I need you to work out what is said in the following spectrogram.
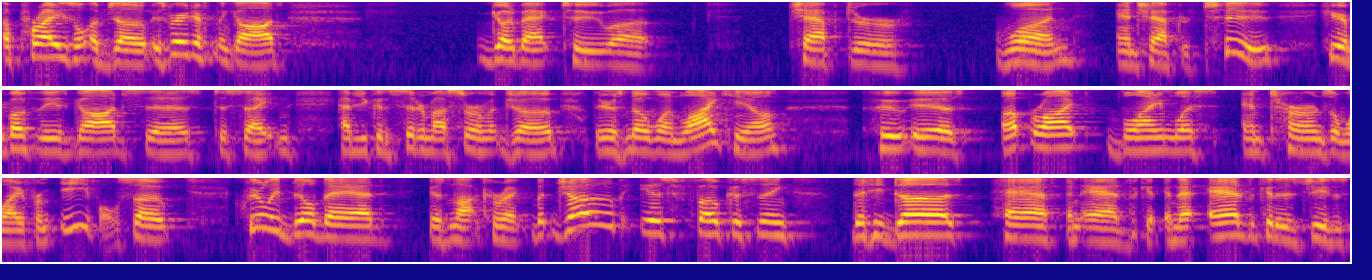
appraisal of Job is very different than God's. Go back to uh, chapter 1 and chapter 2, here in both of these, God says to Satan, Have you considered my servant Job? There is no one like him who is upright, blameless, and turns away from evil. So clearly, Bildad is not correct. But Job is focusing that he does have an advocate, and that advocate is Jesus.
